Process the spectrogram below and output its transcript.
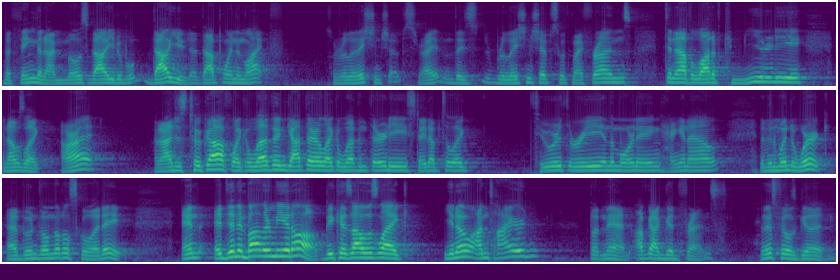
the thing that I'm most valued, valued at that point in life so relationships, right? These relationships with my friends, didn't have a lot of community. And I was like, all right. And I just took off like 11, got there like 11.30, stayed up till like 2 or 3 in the morning, hanging out, and then went to work at Boonville Middle School at 8. And it didn't bother me at all because I was like, you know, I'm tired, but man, I've got good friends. And this feels good.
